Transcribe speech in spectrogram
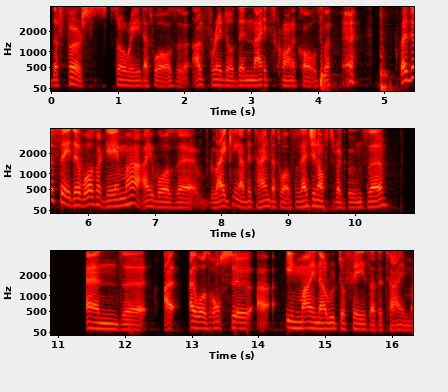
the first story that was uh, Alfredo the Knights Chronicles. Let's just say there was a game I was liking at the time that was Legend of Dragoons, and I I was also in my Naruto phase at the time.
